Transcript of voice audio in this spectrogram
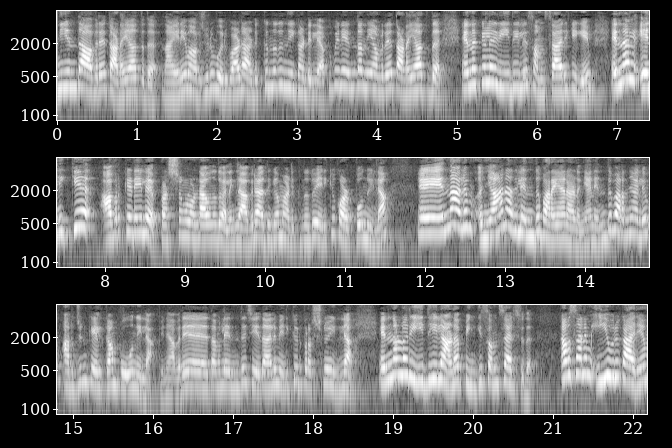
നീ എന്താ അവരെ തടയാത്തത്? നയനയും അർജുനും ഒരുപാട് അടുക്കുന്നത് നീ കണ്ടില്ലേ? അപ്പോൾ പിന്നെ എന്താ നീ അവരെ തടയാത്തത്? എന്നൊക്കെയുള്ള രീതിയിൽ സംസാരിക്കുകയും എന്നാൽ എനിക്ക് അവർക്കിടയിൽ പ്രശ്നങ്ങൾ ഉണ്ടാകുന്നതോ അല്ലെങ്കിൽ അവരധികം അടുക്കുന്നതോ എനിക്ക് കുഴപ്പമൊന്നുമില്ല. എന്നാലും ഞാൻ അതിൽ എന്ത് പറയാനാണ്? ഞാൻ എന്ത് പറഞ്ഞാലും അർജുൻ കേൾക്കാൻ പോകുന്നില്ല. പിന്നെ അവർ തമ്മിൽ എന്ത് ചെയ്താലും എനിക്കൊരു പ്രശ്നവും ഇല്ല എന്നുള്ള രീതിയിലാണ് പിങ്കി സംസാരിച്ചത്. അവസാനം ഈ ഒരു കാര്യം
